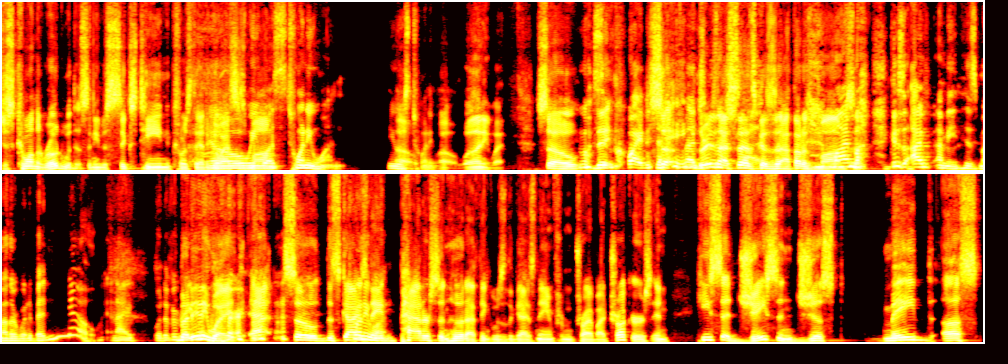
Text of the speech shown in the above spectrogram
"Just come on the road with us." And he was 16. Of course, they had to go ask No, his he was 21. He was oh, 21. Oh well, anyway, so they, quite so the reason I said is because. I thought his mom. my said- mom, because I, I mean, his mother would have been no, and I would have. but anyway, at, so this guy's 21. name Patterson Hood, I think was the guy's name from Drive-By Truckers, and he said Jason just made us.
